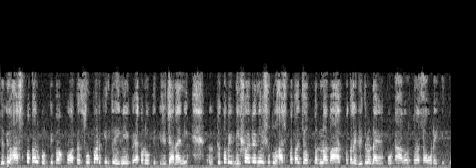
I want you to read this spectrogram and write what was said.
যদিও হাসপাতাল কর্তৃপক্ষ অর্থাৎ সুপার কিন্তু এই নিয়ে এখন অব্দি কিছু জানায়নি। তবে বিষয়টা নিয়ে শুধু হাসপাতাল চত্বর নয়, বা হাসপাতালের ভিতরে নয়, গোটা আগরতলা শহরে কিন্তু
